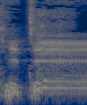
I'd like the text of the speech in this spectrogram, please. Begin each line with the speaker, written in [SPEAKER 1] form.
[SPEAKER 1] kitten.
